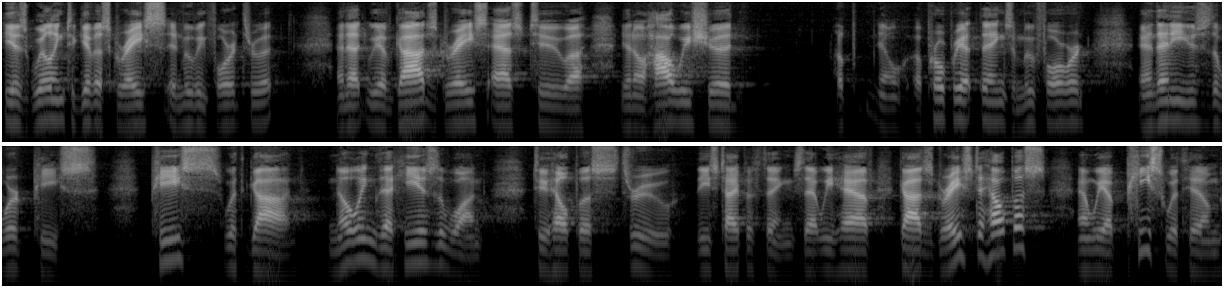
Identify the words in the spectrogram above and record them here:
He is willing to give us grace in moving forward through it? And that we have God's grace as to, uh, you know, how we should, you know, appropriate things and move forward. And then He uses the word peace. Peace with God, knowing that He is the one to help us through these type of things, that we have God's grace to help us, and we have peace with Him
